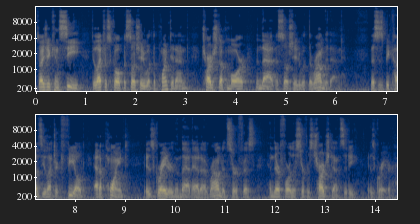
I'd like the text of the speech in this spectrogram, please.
So as you can see, the electroscope associated with the pointed end charged up more than that associated with the rounded end. This is because the electric field at a point is greater than that at a rounded surface, and therefore the surface charge density is greater.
